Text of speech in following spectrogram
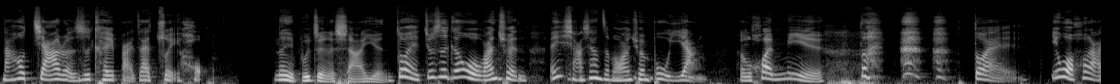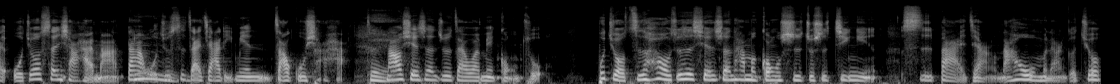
然后家人是可以摆在最后。那也不是整个傻眼，对，就是跟我完全哎想象怎么完全不一样。很幻灭。对对，因为我后来我就生小孩嘛，当然我就嗯是在家里面照顾小孩，对然后先生就是在外面工作。不久之后，就是先生他们公司就是经营失败这样，然后我们两个就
